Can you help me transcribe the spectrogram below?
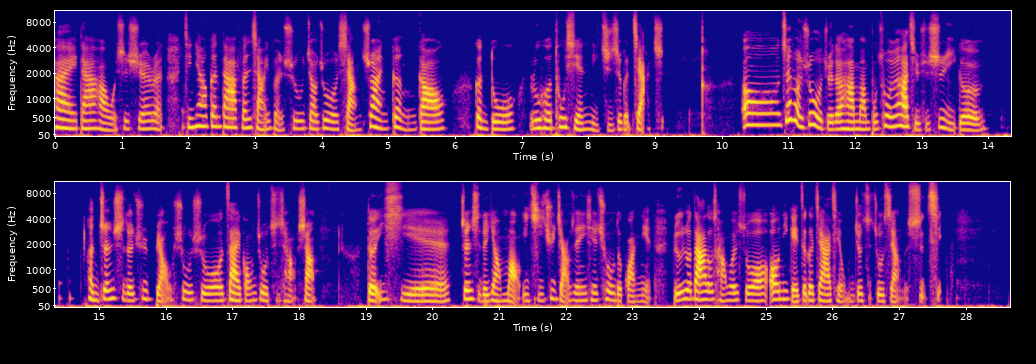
嗨，大家好，我是 Sharon。今天要跟大家分享一本书，叫做《想赚更高、更多：如何凸显你值这个价值》。嗯，这本书我觉得还蛮不错，因为它其实是一个很真实的去表述说，在工作职场上的一些真实的样貌，以及去矫正一些错误的观念。比如说，大家都常会说：“哦，你给这个价钱，我们就只做这样的事情。”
